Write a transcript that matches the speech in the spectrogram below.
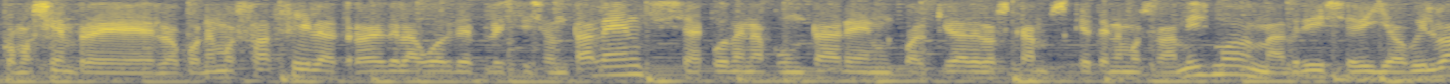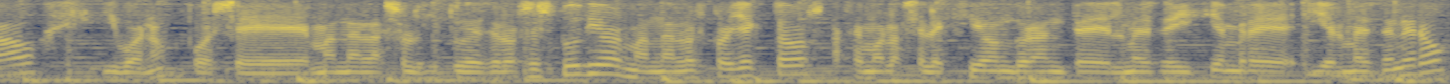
Como siempre, lo ponemos fácil a través de la web de PlayStation Talents. Se pueden apuntar en cualquiera de los camps que tenemos ahora mismo, en Madrid, Sevilla o Bilbao. Y bueno, pues eh, mandan las solicitudes de los estudios, mandan los proyectos, hacemos la selección durante el mes de diciembre y el mes de enero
